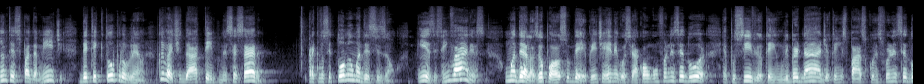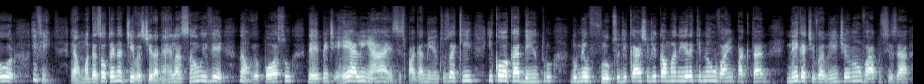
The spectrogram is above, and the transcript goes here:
antecipadamente detectou o problema, porque vai te dar tempo necessário para que você tome uma decisão. E existem várias. Uma delas, eu posso, de repente, renegociar com algum fornecedor. É possível, eu tenho liberdade, eu tenho espaço com esse fornecedor. Enfim, é uma das alternativas, tirar minha relação e ver. Não, eu posso, de repente, realinhar esses pagamentos aqui e colocar dentro do meu fluxo de caixa de tal maneira que não vai impactar negativamente, eu não vá precisar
